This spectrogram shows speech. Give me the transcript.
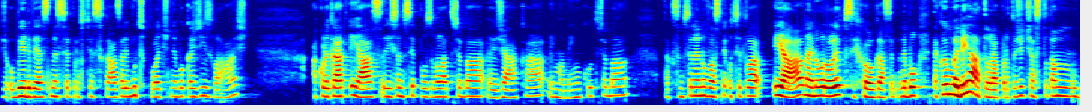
Že obě dvě jsme se prostě scházeli buď společně, nebo každý zvlášť. A kolikrát i já, když jsem si pozvala třeba žáka, i maminku třeba, tak jsem se najednou vlastně ocitla i já na jednou roli psychologa, nebo takového mediátora, protože často tam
